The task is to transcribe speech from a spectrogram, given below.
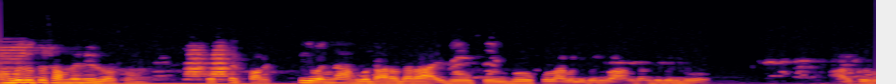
আমগো যত সামনে নির্বাচন, প্রত্যেক পার্টি অন্য আমগো দ্বারা দ্বারা আইব, কইব কোলাগুলি করব আমজামজি করব। আর কইব,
